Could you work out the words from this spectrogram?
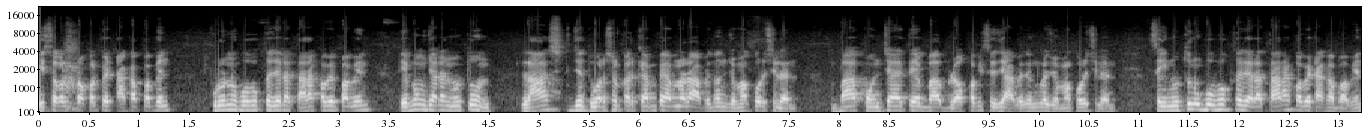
এই সকল প্রকল্পে টাকা পাবেন। পুরনো উপভোক্তা যারা, তারা কবে পাবেন? এবং যারা নতুন লাস্ট যে দুয়ার সরকার ক্যাম্পে আপনারা আবেদন জমা করেছিলেন বা পঞ্চায়েতে বা ব্লক অফিসে যে আবেদনগুলো জমা করেছিলেন সেই নতুন উপভোক্তা যারা, তারা কবে টাকা পাবেন?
